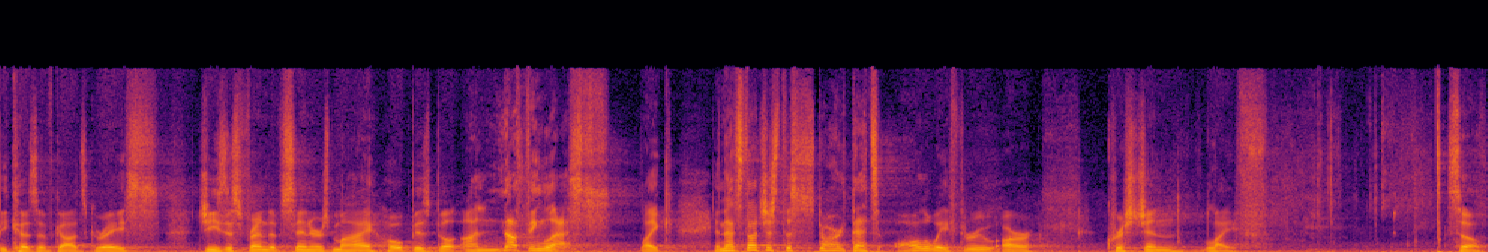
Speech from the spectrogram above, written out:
because of God's grace. Jesus, friend of sinners, my hope is built on nothing less. Like, and that's not just the start, that's all the way through our Christian life. So,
